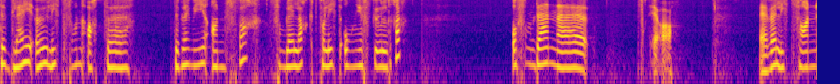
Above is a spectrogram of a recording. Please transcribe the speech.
det ble òg litt sånn at uh, det ble mye ansvar som ble lagt på litt unge skuldre. Og som den uh, Ja er vel litt sånn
